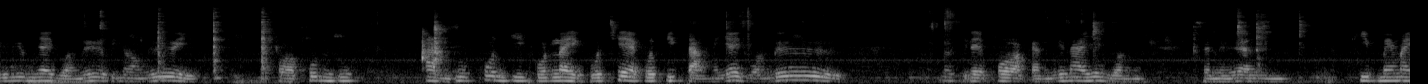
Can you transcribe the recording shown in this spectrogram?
อย่าลืมยายดวงเด้อพี่น้องเอ้ยขอบคุณทุกท่านทุกคนที่กดไลค์กดแชร์กดติดตามให้ยายดวงเด้อเราสิได้พอกันเวลายายดวงเสนออันคลิปใหม่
